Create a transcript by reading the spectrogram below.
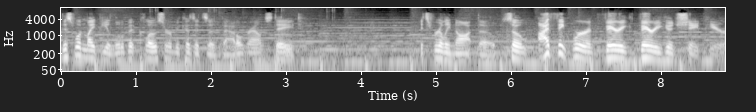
This one might be a little bit closer because it's a battleground state. It's really not, though. So I think we're in very, very good shape here.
